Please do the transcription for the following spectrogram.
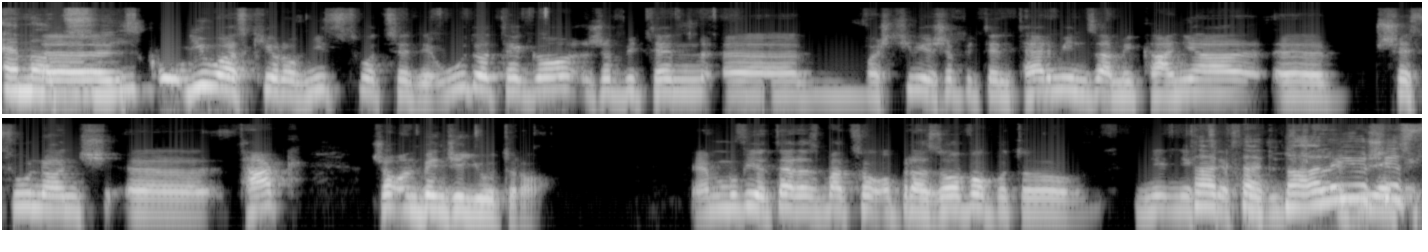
Emocji. skłoniła kierownictwo CDU do tego, żeby ten, e, właściwie, żeby ten termin zamykania e, przesunąć tak, że on będzie jutro. Ja mówię teraz bardzo obrazowo, bo to nie, nie tak, chcę Tak, no ale już jest,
